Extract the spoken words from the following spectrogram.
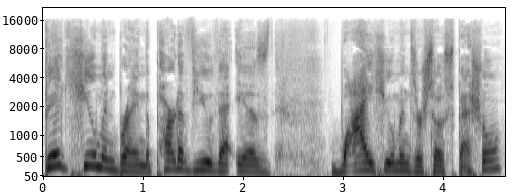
big human brain, the part of you that is why humans are so special,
